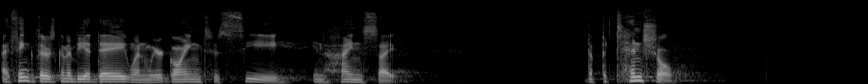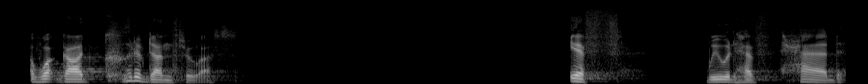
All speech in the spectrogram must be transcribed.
I think there's going to be a day when we're going to see, in hindsight, the potential of what God could have done through us if we would have had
